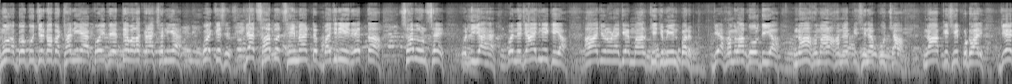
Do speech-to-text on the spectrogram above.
मु- गु- का बट्ठा नहीं है। कोई रेते वाला क्रैशर नहीं है। कोई किस ये सब सीमेंट, बजरी, रेता, सब उनसे लिया है। कोई नजायज नहीं किया। आज उन्होंने ये माल की ज़मीन पर ये हमला बोल दिया, ना हमारा हमें किसी ने पूछा, ना किसी पटवारी। ये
